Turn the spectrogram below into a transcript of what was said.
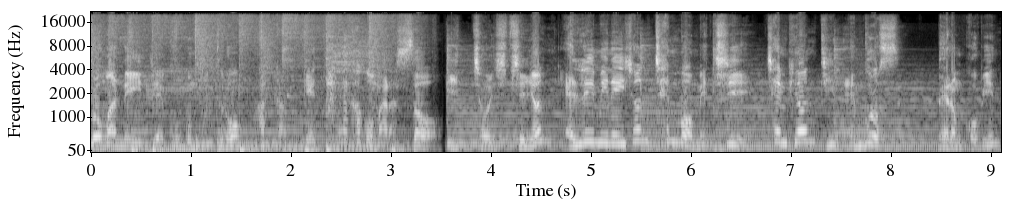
로만 레인즈의 고군분투로 아깝게 탈락하고 말았어. 2017년 엘리미네이션 챔버 매치 챔피언 딘 엠브로스, 베런 코빈,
